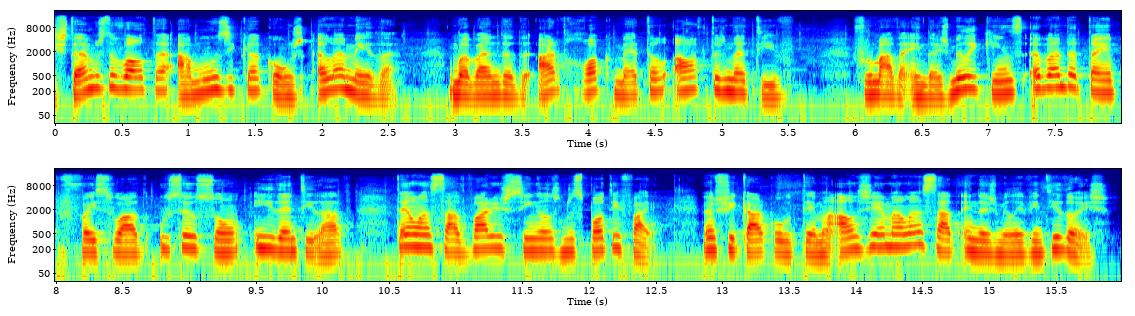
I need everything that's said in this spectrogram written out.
estamos de volta à música com os Alameda, uma banda de hard rock metal alternativo. Formada em 2015, a banda tem aperfeiçoado o seu som e identidade, tem lançado vários singles no Spotify. Vamos ficar com o tema Algema, lançado em 2022.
